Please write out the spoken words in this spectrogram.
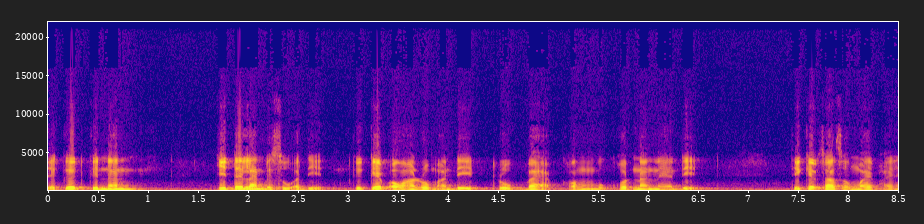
จะเกิดขึ้นนั้น จิตได้แล่นไปสู่อดีต คือเก็บเอาอารมณ์อดีต รูปแบบของบุคคลนั้นในอดีต ที่เก็บสะสมไว้ภายใน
